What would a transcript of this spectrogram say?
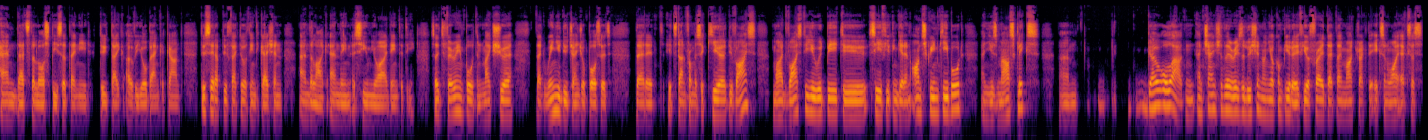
and that's the last piece that they need to take over your bank account to set up two factor authentication and the like, and then assume your identity. So it's very important. Make sure that when you do change your passwords, that it, it's done from a secure device. My advice to you would be to see if you can get an on screen keyboard and use mouse clicks. Um, go all out and, and change the resolution on your computer if you're afraid that they might track the X and Y axis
